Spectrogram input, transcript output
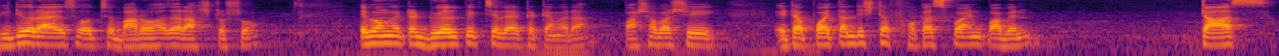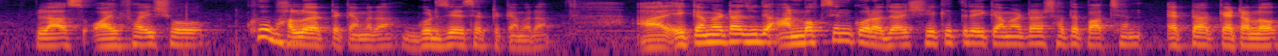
ভিডিওর আইএসও হচ্ছে বারো হাজার আটশোশো এবং এটা ডুয়েল পিক্সেলের একটা ক্যামেরা, পাশাপাশি এটা পঁয়তাল্লিশটা ফোকাস পয়েন্ট পাবেন। টাচ প্লাস ওয়াইফাই সহ খুব ভালো একটা ক্যামেরা, গর্জিয়াস একটা ক্যামেরা। আর এই ক্যামেরাটা যদি আনবক্সিং করা যায়, সেক্ষেত্রে এই ক্যামেরাটার সাথে পাচ্ছেন একটা ক্যাটালগ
